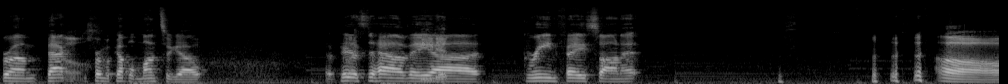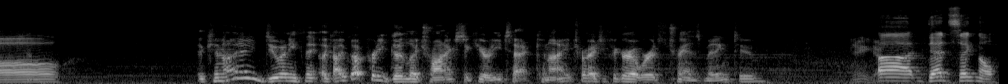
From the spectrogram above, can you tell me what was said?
from back Oh. from a couple months ago. Appears to have a uh, green face on it. Oh. Can I do anything? Like I've got pretty good electronic security tech. Can I try to figure out where it's transmitting to? There you go. Uh, dead signal.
